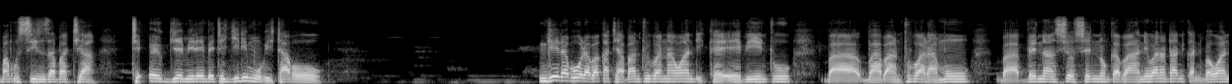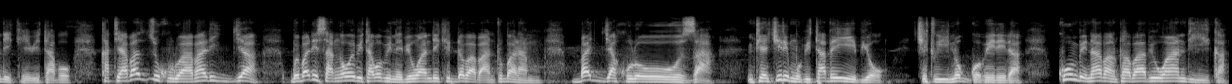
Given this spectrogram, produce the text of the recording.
babusinza batya? Egyo emirembe tegiri mu bitabo ngaera boolaba kati abantu bebanawandiika ebintu babantu balamu ba venancio sennoga baani banatandika ne bawandiika ebitabo. Kati abazzukulu abalijja bwe balisangawo ebitabo bino ebiwandiikiddwa babantu balamu bajja kulowooza nti ekiri mu bitabo ebyo kyetulina okugoberera. Kumbe n'abantu ababiwandiika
